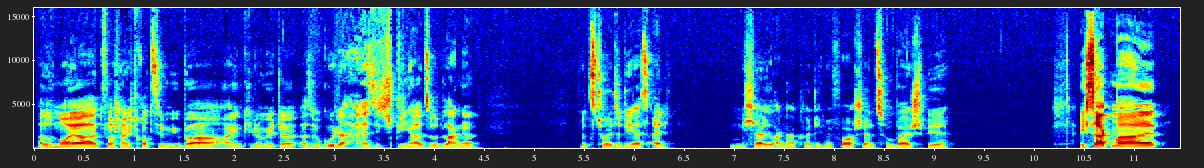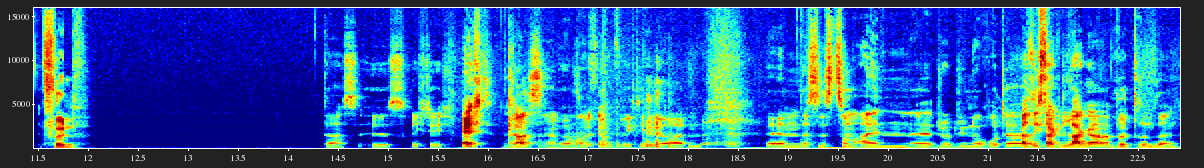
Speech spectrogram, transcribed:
also Neuer hat wahrscheinlich trotzdem über einen Kilometer. Also gut, ah, sie spielen halt so lange. Gibt es Torhüter, die erst ein. Michael Langer könnte ich mir vorstellen, zum Beispiel. Ich sag mal fünf. Das ist richtig. Echt? Ja, Krass. einfach mal fünf richtig geraten. ähm, das ist zum einen äh, Giorgino Rutter. Also ich sag, Langer wird drin sein.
